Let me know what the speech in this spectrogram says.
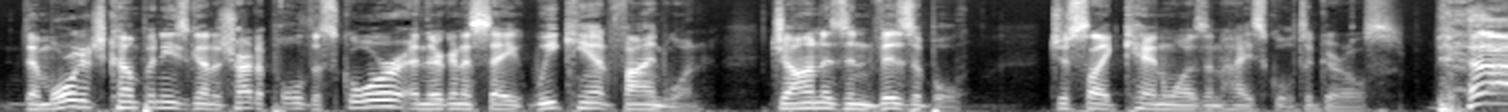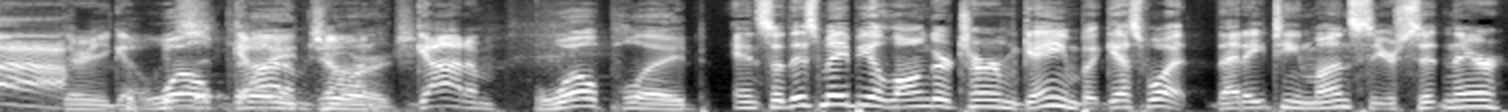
the mortgage company is going to try to pull the score and they're going to say we can't find one. John is invisible, just like Ken was in high school to girls. There you go. Well Got played, him, John. George. Got him. Well played. And so this may be a longer term game, but guess what? That 18 months that you're sitting there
